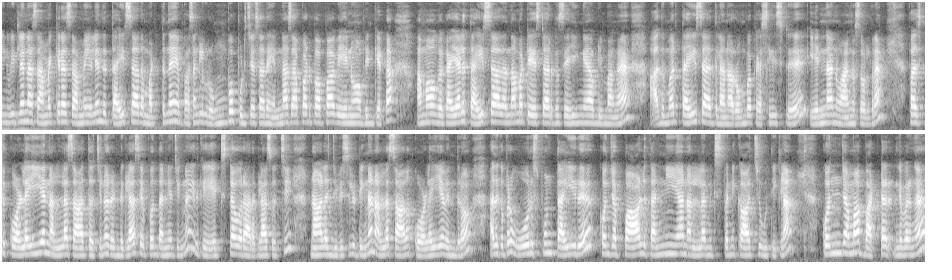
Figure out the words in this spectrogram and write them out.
எங்கள் வீட்டில் நான் சமைக்கிற சமையல் இந்த தயிர் சாதம் மட்டும்தான் என் பசங்களுக்கு ரொம்ப பிடிச்ச சாதம். என்ன சாப்பாடு பாப்பா வேணும்? அப்படின்னு கேட்டால் அம்மா உங்கள் கையால் தயிர் சாதம் தான்மா டேஸ்ட்டாக இருக்கும் செய்யுங்க. அப்படிம்பாங்க. அது மாதிரி தயிர் சாதத்தில் நான் ரொம்ப ஸ்பெஷலிஸ்ட்டு என்னன்னு வாங்க சொல்கிறேன் ஃபஸ்ட்டு கொலைய நல்லா சாதத்தை வச்சுன்னா ரெண்டு கிளாஸ் எப்போதும் தண்ணி வச்சிங்கன்னா இதுக்கு எக்ஸ்ட்ரா ஒரு அரை கிளாஸ் வச்சு நாலஞ்சு விசில் விட்டிங்கன்னா நல்லா சாதம் கொலைய வெந்துடும் அதுக்கப்புறம் ஒரு ஸ்பூன் தயிர் கொஞ்சம் பால் தண்ணியாக நல்லா மிக்ஸ் பண்ணி காய்ச்சி ஊற்றிக்கலாம் கொஞ்சமாக பட்டர் இங்கே பாருங்கள்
